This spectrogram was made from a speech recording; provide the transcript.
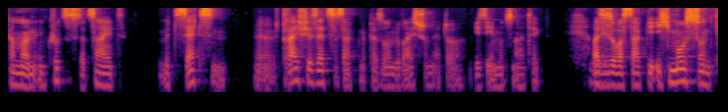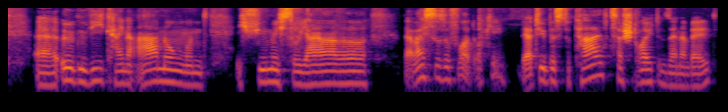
kann man in kürzester Zeit mit Sätzen, äh, drei, vier Sätze sagt eine Person, du weißt schon etwa, wie sie emotional tickt. Weil sie mhm. sowas sagt wie ich muss und äh, irgendwie keine Ahnung und ich fühle mich so, ja, da weißt du sofort, okay, der Typ ist total zerstreut in seiner Welt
